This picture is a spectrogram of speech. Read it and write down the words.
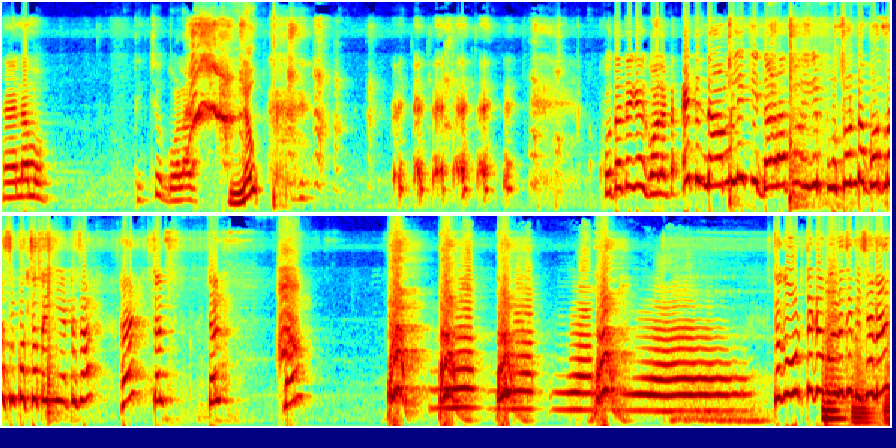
হ্যাঁ নামো। দেখছ গলা. কোথা থেকে গলাটা? এই তুই নামলে কি? দাঁড়াতো এই যে প্রচণ্ড বদমাসি করছ তাই নিয়ে এটা যা। হ্যাঁ চল চল নাম। তোকে উঠতে কে বলেছে বিছানায়।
